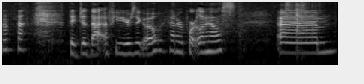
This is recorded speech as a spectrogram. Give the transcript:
they did that a few years ago at our Portland house. Um,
